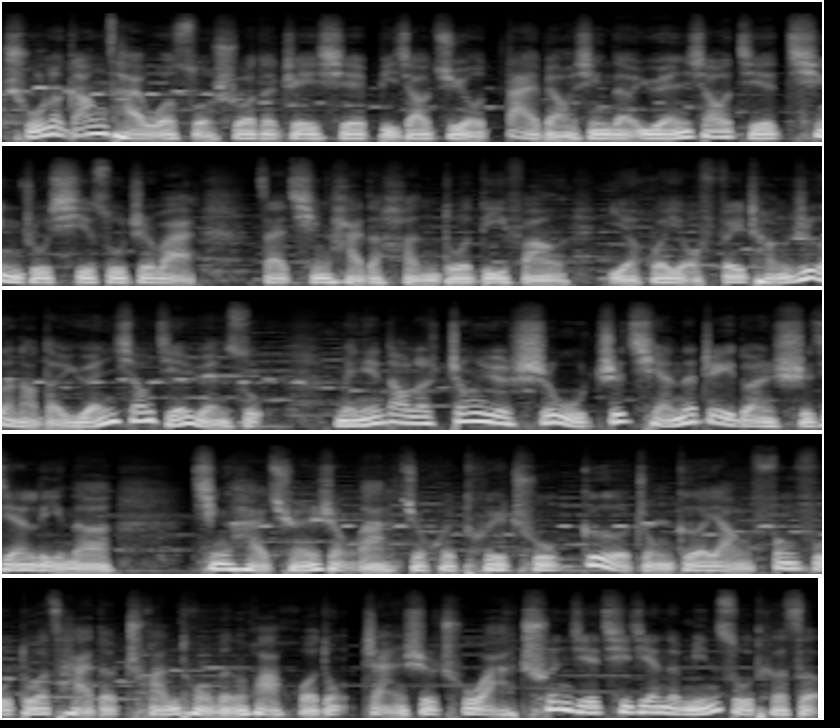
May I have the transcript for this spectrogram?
除了刚才我所说的这些比较具有代表性的元宵节庆祝习俗之外，在青海的很多地方也会有非常热闹的元宵节元素。每年到了正月十五之前的这一段时间里呢，青海全省啊就会推出各种各样丰富多彩的传统文化活动，展示出啊春节期间的民俗特色。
